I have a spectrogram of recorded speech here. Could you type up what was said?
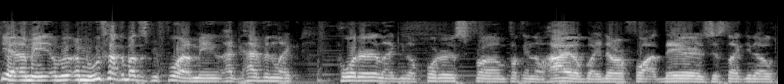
Yeah, I mean, I mean, we've talked about this before. I mean, like having like Porter, like you know, Porter's from fucking Ohio, but he never fought there. It's just like you know,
